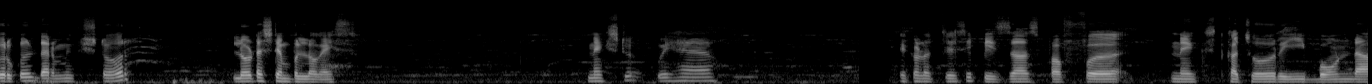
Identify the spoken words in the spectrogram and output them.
గురుకుల్ ధర్మిక్ స్టోర్ లోటస్ టెంపుల్లో గైస్ నెక్స్ట్ వీ హ్యావ్ ఇక్కడ వచ్చేసి pizzas puff next kachori bonda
